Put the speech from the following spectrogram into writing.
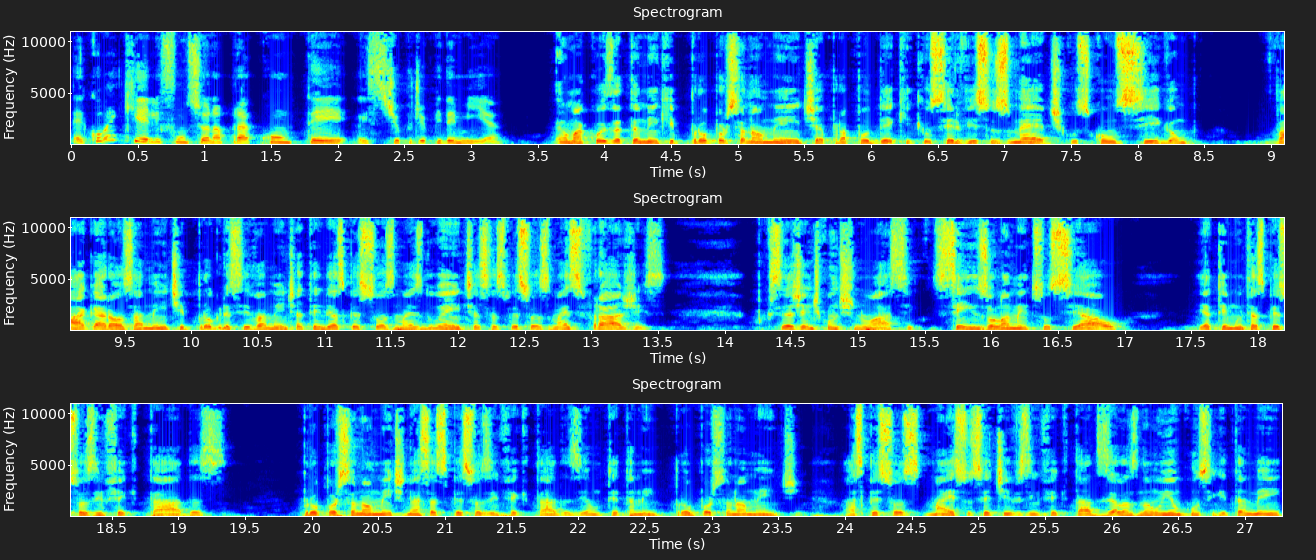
é, como é que ele funciona para conter esse tipo de epidemia? É uma coisa também que proporcionalmente é para poder que, que os serviços médicos consigam vagarosamente e progressivamente atender as pessoas mais doentes, essas pessoas mais frágeis. Porque se a gente continuasse sem isolamento social, ia ter muitas pessoas infectadas, proporcionalmente nessas pessoas infectadas iam ter também proporcionalmente as pessoas mais suscetíveis infectadas e elas não iam conseguir também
